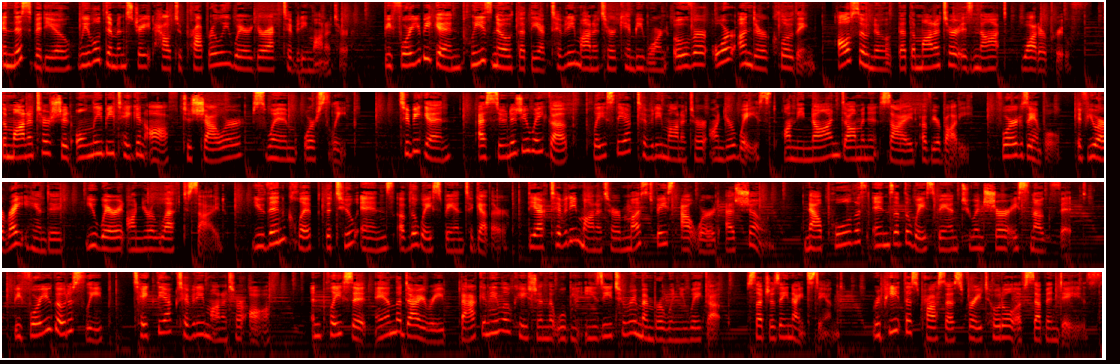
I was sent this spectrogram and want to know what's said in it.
In this video, we will demonstrate how to properly wear your activity monitor. Before you begin, please note that the activity monitor can be worn over or under clothing. Also note that the monitor is not waterproof. The monitor should only be taken off to shower, swim, or sleep. To begin, as soon as you wake up, place the activity monitor on your waist on the non dominant side of your body. For example, if you are right handed, you wear it on your left side. You then clip the two ends of the waistband together. The activity monitor must face outward as shown. Now pull the ends of the waistband to ensure a snug fit. Before you go to sleep, take the activity monitor off and place it and the diary back in a location that will be easy to remember when you wake up, such as a nightstand. Repeat this process for a total of seven days.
